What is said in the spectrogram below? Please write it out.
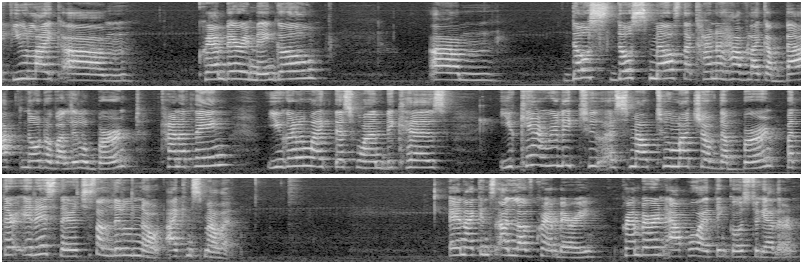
if you like um, cranberry mango, um, those those smells that kind of have like a back note of a little burnt kind of thing, you're gonna like this one because you can't really too, uh, smell too much of the burnt, but there it is there. It's just a little note. I can smell it, and I can I love cranberry. Cranberry and apple I think goes together.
